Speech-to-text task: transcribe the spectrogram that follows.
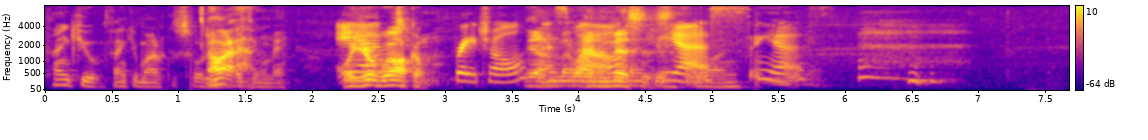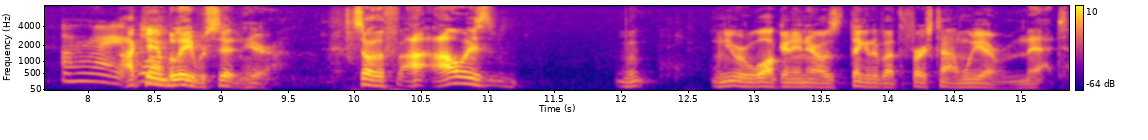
Thank you, thank you, Marcus, for All right. inviting me. Well, you're welcome. Rachel Yeah. as And. Mrs. Yes, yes. All right. I can't believe we're sitting here. So the, f- I, I always, when you were walking in here, I was thinking about the first time we ever met.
